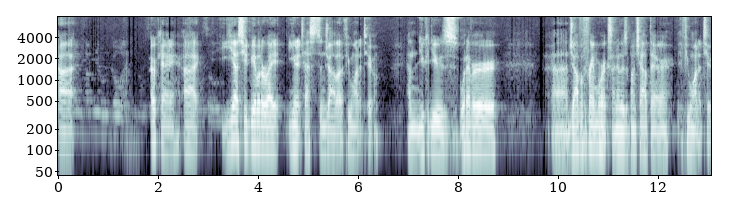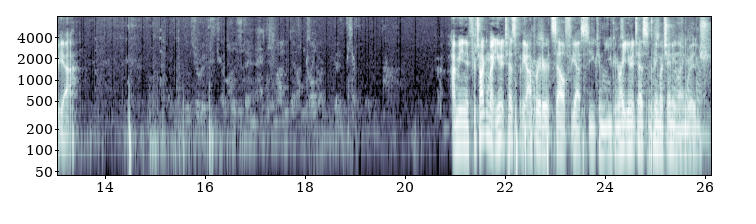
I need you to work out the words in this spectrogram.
Uh, I'm familiar with Golang, you know, okay. Uh, yes, you'd be able to write unit tests in Java if you wanted to. And you could use whatever uh, Java frameworks. I know there's a bunch out there if you wanted to, yeah. I mean, if you're talking about unit tests for the operator itself, yes, you can you can write unit tests in pretty much any language.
